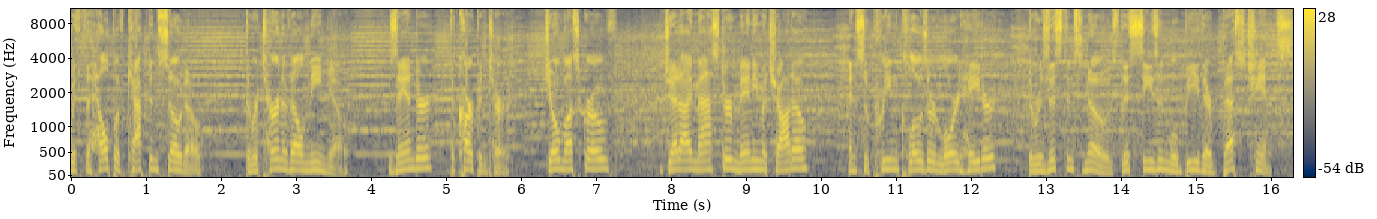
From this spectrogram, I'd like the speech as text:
With the help of Captain Soto, the return of El Nino, Xander, the Carpenter, Joe Musgrove, Jedi Master Manny Machado, and Supreme Closer Lord Hader, the Resistance knows this season will be their best chance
